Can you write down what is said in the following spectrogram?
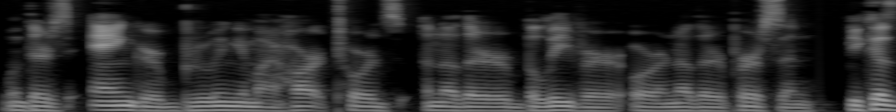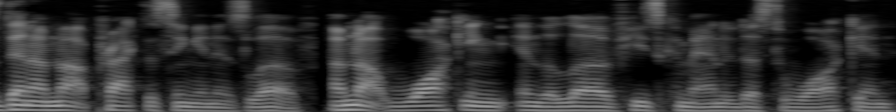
when there's anger brewing in my heart towards another believer or another person because then I'm not practicing in his love. I'm not walking in the love he's commanded us to walk in.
